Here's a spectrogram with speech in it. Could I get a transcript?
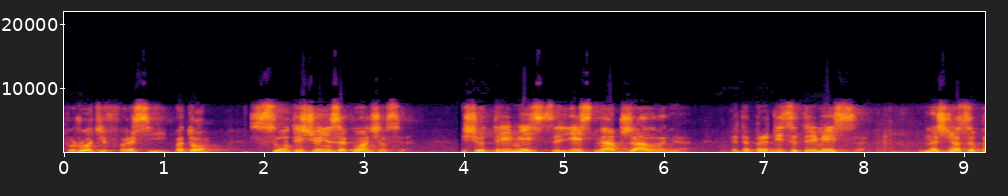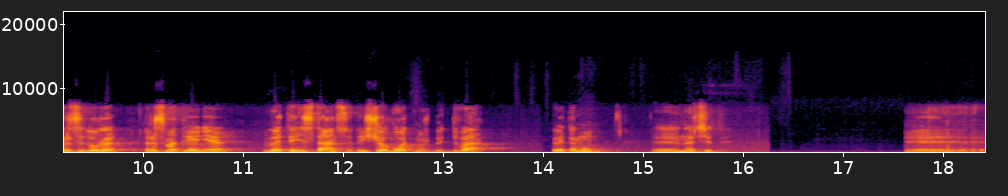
против России. Потом, суд еще не закончился. Еще три месяца есть на обжалование. Это продлится три месяца. Начнется процедура рассмотрения в этой инстанции. Это еще год, может быть, два. Поэтому, э, значит, э,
